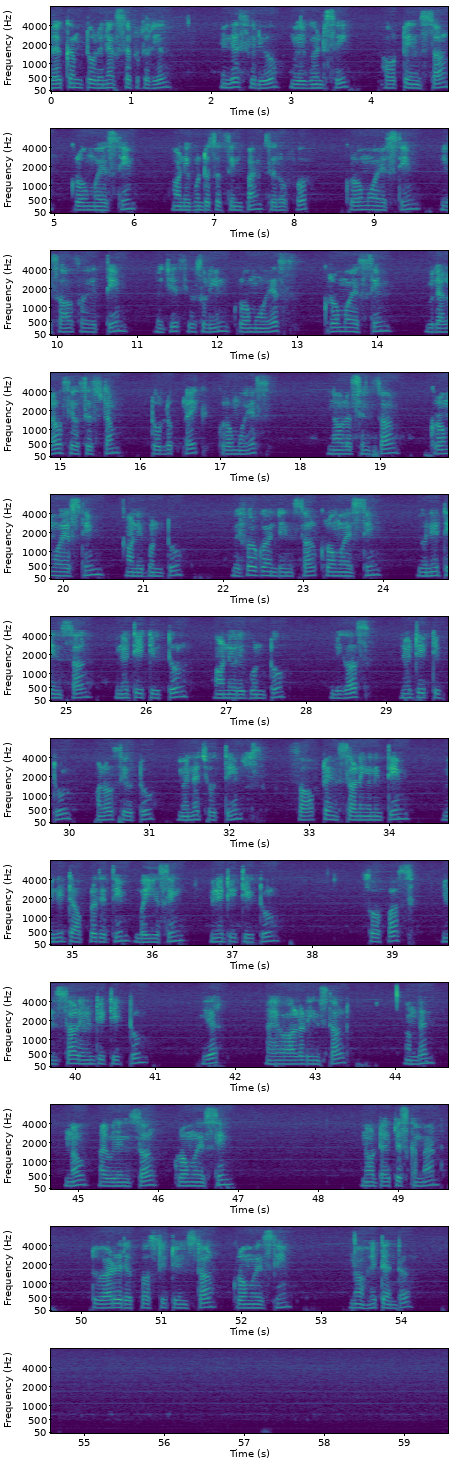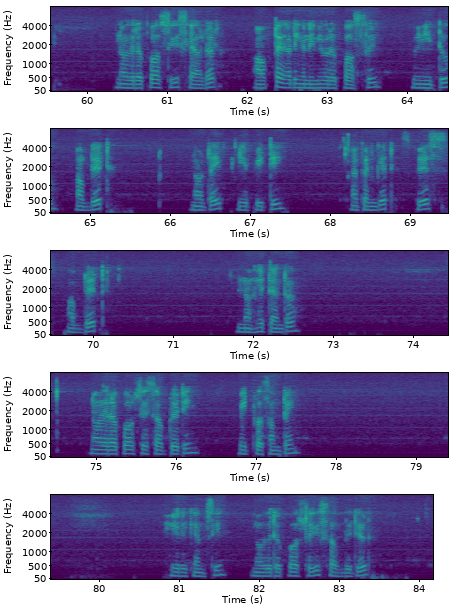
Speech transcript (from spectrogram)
Welcome to Linux tutorial. In this video, we are going to see how to install Chrome OS theme on Ubuntu 16.04. Chrome OS theme is also a theme which is used in Chrome OS. Chrome OS theme will allow your system to look like Chrome OS. Now let's install Chrome OS theme on Ubuntu. Before going to install Chrome OS theme, you need to install Unity tool on your Ubuntu because Unity Tweak tool allows you to manage your themes. So after installing any theme, we need to apply the theme by using Unity Tweak tool. So first install Unity Tweak tool. Here I have already installed and then now I will install Chrome OS theme. Now type this command to add the repository to install Chrome OS theme. Now hit enter. Now the repository is added. After adding any new repository, we need to update. Now type apt hyphen get space update. Now hit enter. Now the repository is updating. Wait for some time. Here you can see now the repository is updated.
